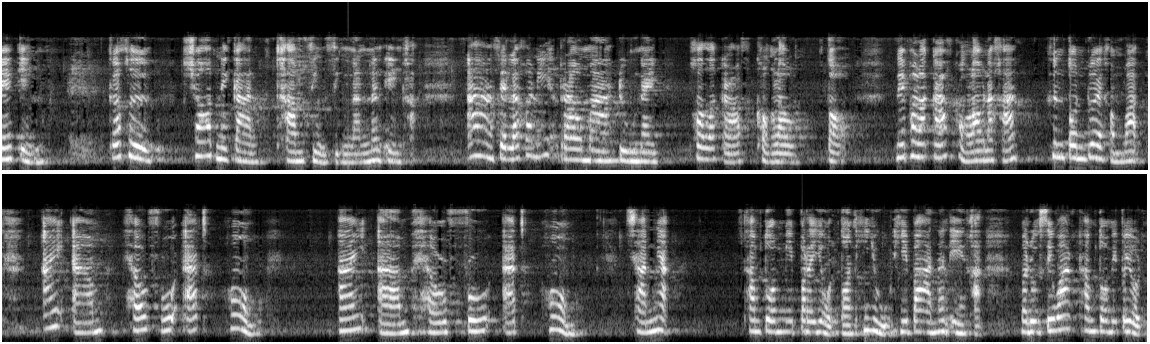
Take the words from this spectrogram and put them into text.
making ก็คือชอบในการทำสิ่งสิ่งนั้นนั่นเองค่ะ อ่า เสร็จแล้วข้อนี้เรามาดูใน paragraph ของเราต่อ ใน paragraph ของเรานะคะ ขึ้นต้นด้วยคำว่า I am helpful at home I am helpful at home ฉันเนี่ยทำตัวมีประโยชน์ตอนที่อยู่ที่บ้านนั่นเองค่ะ มาดูซิว่าทำตัวมีประโยชน์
